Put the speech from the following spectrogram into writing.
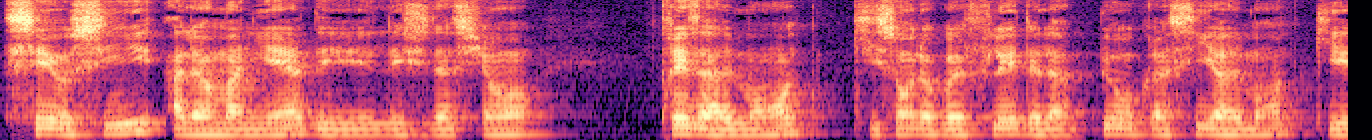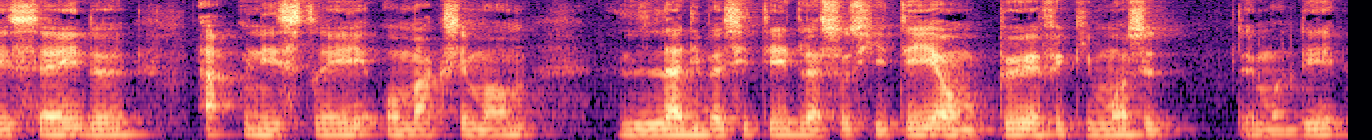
c'est aussi à leur manière des législations très allemandes qui sont le reflet de la bureaucratie allemande qui essaye de administrer au maximum la diversité de la société. On peut effectivement se demander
